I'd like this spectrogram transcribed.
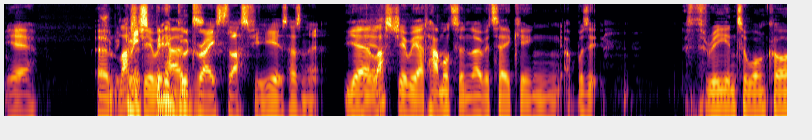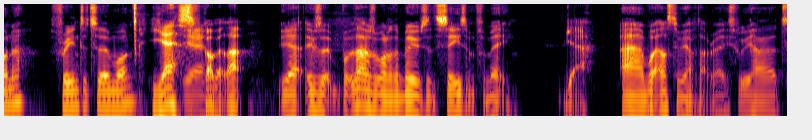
yeah. Um, be last it's year been we a good race the last few years, hasn't it? Yeah, Yeah. last year we had Hamilton overtaking. Was it three into one corner, three into turn one? Yes, Yeah. forgot about that. Yeah, it was. A, but that was one of the moves of the season for me. Yeah, Uh, what else did we have that race? We had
